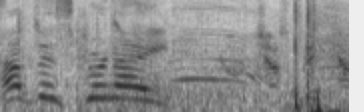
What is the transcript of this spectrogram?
Have this grenade! Just picked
